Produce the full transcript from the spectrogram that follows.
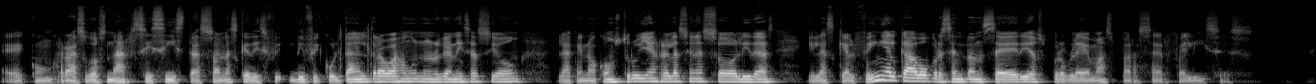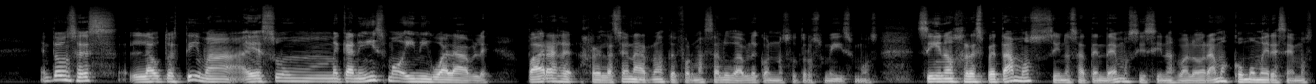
eh, con rasgos narcisistas son las que dif dificultan el trabajo en una organización, las que no construyen relaciones sólidas y las que al fin y al cabo presentan serios problemas para ser felices. Entonces, la autoestima es un mecanismo inigualable para relacionarnos de forma saludable con nosotros mismos. Si nos respetamos, si nos atendemos y si nos valoramos como merecemos,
